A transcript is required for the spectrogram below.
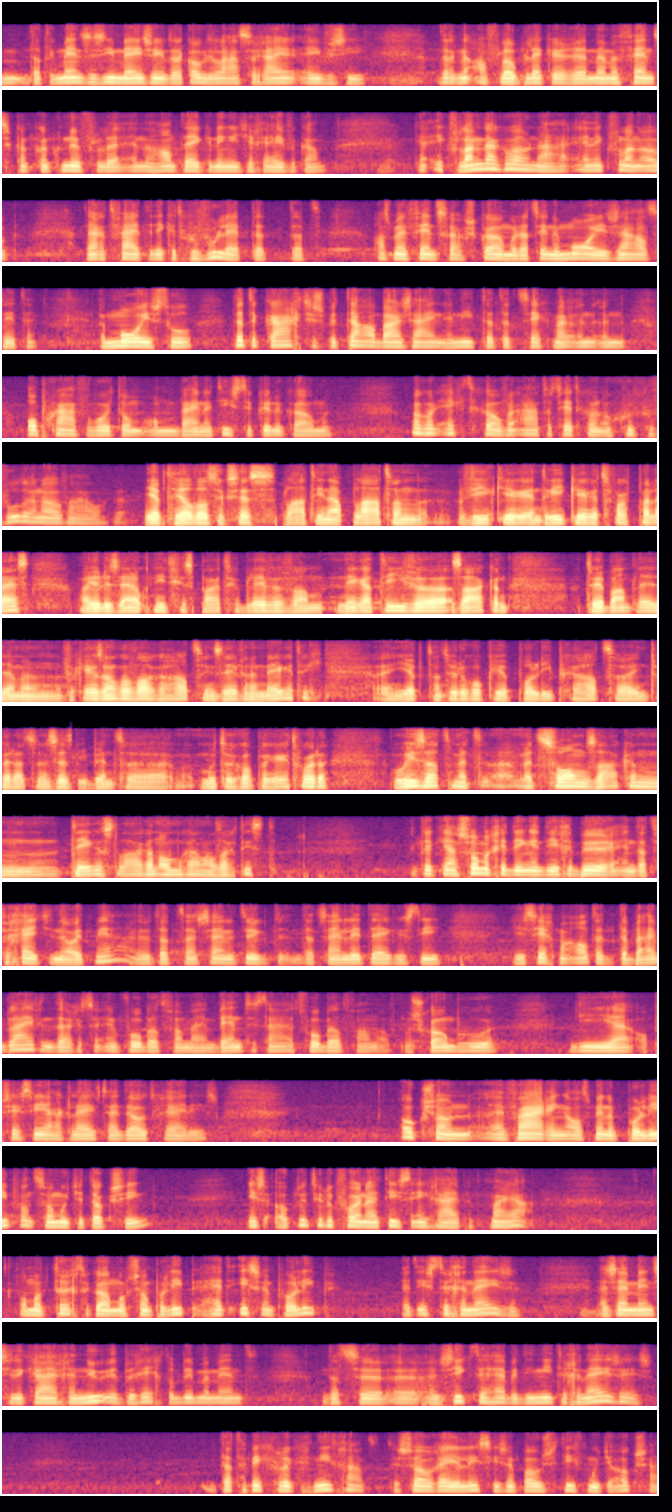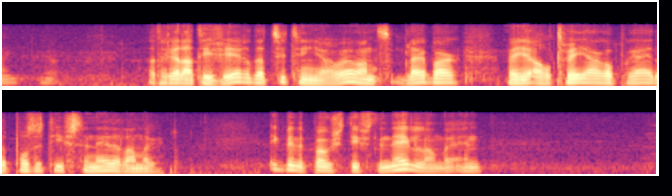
Dat ik mensen zie meezingen, dat ik ook de laatste rij even zie. Dat ik na afloop lekker uh, met mijn fans kan, kan knuffelen en een handtekeningetje geven kan. Ja, ik verlang daar gewoon naar. En ik verlang ook naar het feit dat ik het gevoel heb dat, dat als mijn fans straks komen, dat ze in een mooie zaal zitten, een mooie stoel, dat de kaartjes betaalbaar zijn en niet dat het zeg maar een, een opgave wordt om, om bij een artiest te kunnen komen. Maar gewoon echt gewoon van A tot Z gewoon een goed gevoel eraan overhouden. Je hebt heel veel succes, platina platen, vier keer en drie keer het Sportpaleis. Maar jullie zijn ook niet gespaard gebleven van negatieve zaken. Twee bandleden hebben een verkeersongeval gehad in 97. En je hebt natuurlijk ook je polyp gehad in 2006. Je bent uh, moeten geopereerd worden. Hoe is dat met, met zo'n zaken, tegenslagen omgaan als artiest? Kijk, ja, sommige dingen die gebeuren en dat vergeet je nooit meer. Dat zijn natuurlijk dat zijn littekens die je zeg maar altijd erbij blijven. Daar is een voorbeeld van mijn band is daar het voorbeeld van. Of mijn schoonbroer die op 16-jarige leeftijd doodgereden is. Ook zo'n ervaring als met een poliep, want zo moet je het ook zien, is ook natuurlijk voor een artiest ingrijpend. Maar ja, om op terug te komen op zo'n poliep, het is een poliep. Het is te genezen. Er zijn mensen die krijgen nu het bericht op dit moment dat ze uh, een ziekte hebben die niet te genezen is. Dat heb ik gelukkig niet gehad. Dus zo realistisch en positief moet je ook zijn. Ja. Dat relativeren, dat zit in jou, hè? want blijkbaar ben je al twee jaar op rij de positiefste Nederlander. Ik ben de positiefste Nederlander en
